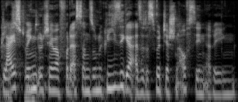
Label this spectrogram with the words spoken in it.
Gleis bringt und stell dir mal vor, da ist dann so ein riesiger, also das wird ja schon Aufsehen erregen.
